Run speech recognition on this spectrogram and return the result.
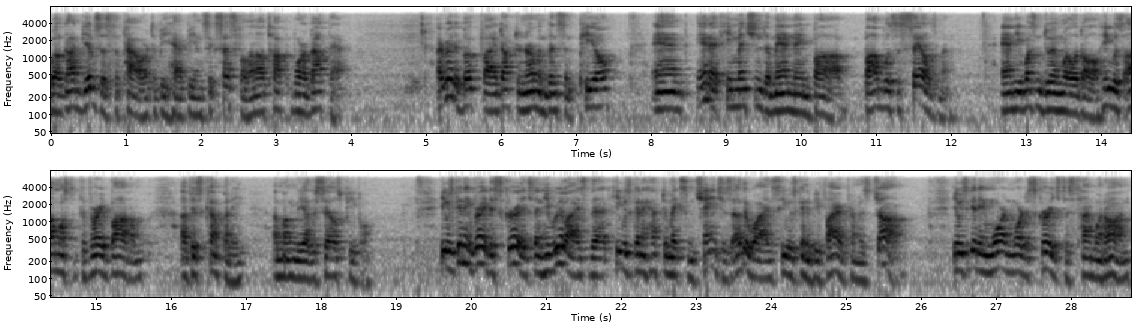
Well, God gives us the power to be happy and successful, and I'll talk more about that. I read a book by Dr. Norman Vincent Peale, and in it he mentioned a man named Bob. Bob was a salesman, and he wasn't doing well at all. He was almost at the very bottom of his company among the other salespeople. He was getting very discouraged, and he realized that he was going to have to make some changes, otherwise he was going to be fired from his job. He was getting more and more discouraged as time went on.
